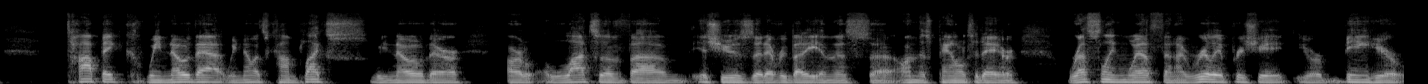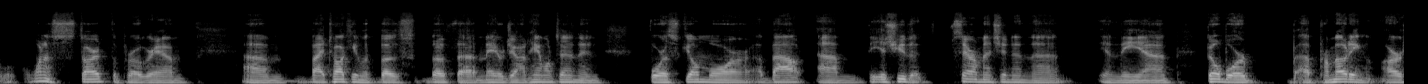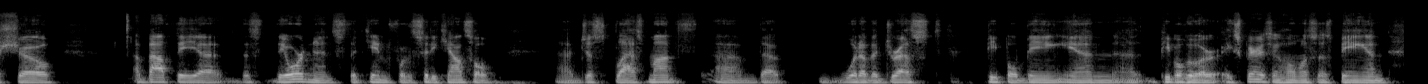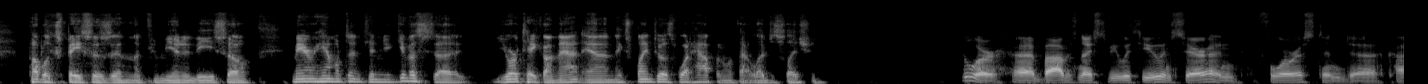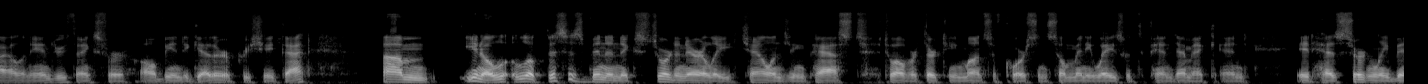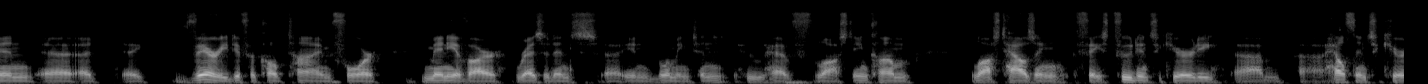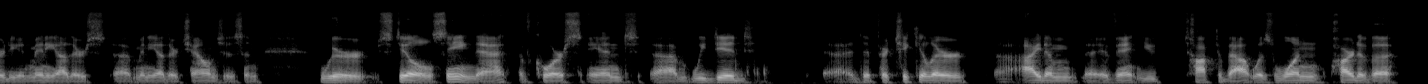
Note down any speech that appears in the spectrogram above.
topic. We know that. We know it's complex. We know there are lots of um, issues that everybody in this uh, on this panel today are wrestling with, and I really appreciate your being here. I want to start the program um, by talking with both both uh, Mayor John Hamilton and Forrest Gilmore about um, the issue that Sara mentioned in the in the uh, billboard uh, promoting our show about the uh, the ordinance that came before the city council uh, just last month um, that would have addressed people being in uh, people who are experiencing homelessness being in public spaces in the community. So, Mayor Hamilton, can you give us uh, your take on that and explain to us what happened with that legislation? Sure, uh, Bob. It's nice to be with you and Sara and Forrest and uh, Kyle and Andrew. Thanks for all being together. Appreciate that. Um, you know, look, this has been an extraordinarily challenging past 12 or 13 months, of course, in so many ways with the pandemic. And it has certainly been a, a, a very difficult time for many of our residents uh, in Bloomington who have lost income, lost housing, faced food insecurity, um, uh, health insecurity, and many others, uh, many other challenges. And we're still seeing that, of course. And um, we did uh, the particular uh, item uh, event you talked about was one part of a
